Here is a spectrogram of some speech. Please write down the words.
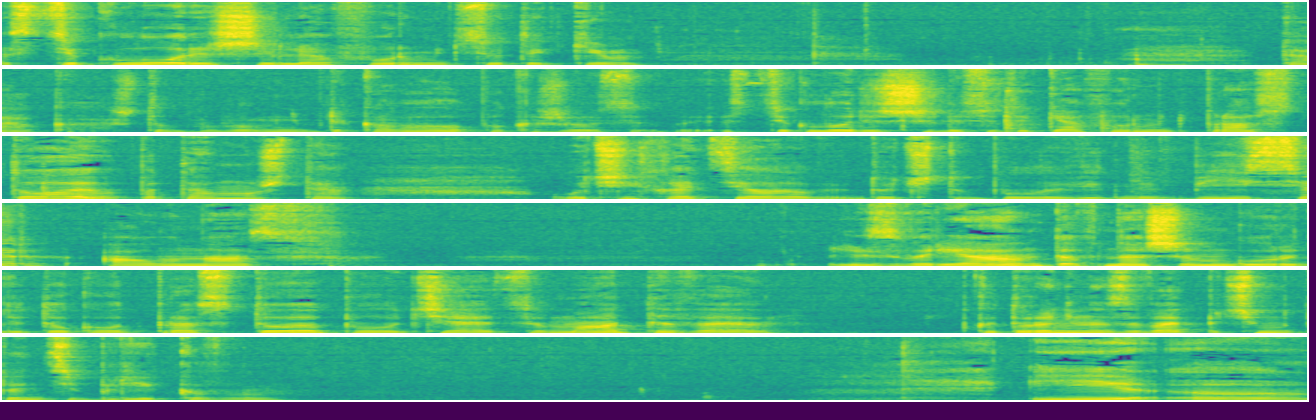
Стекло решили оформить все-таки так, чтобы вам не бликовало, покажу. Стекло решили все-таки оформить простое, потому что очень хотела чтобы было видно бисер, а у нас из вариантов в нашем городе только вот простое получается матовое который они называют почему-то антибликовым. И э,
